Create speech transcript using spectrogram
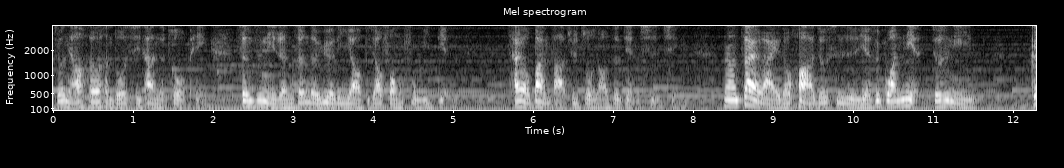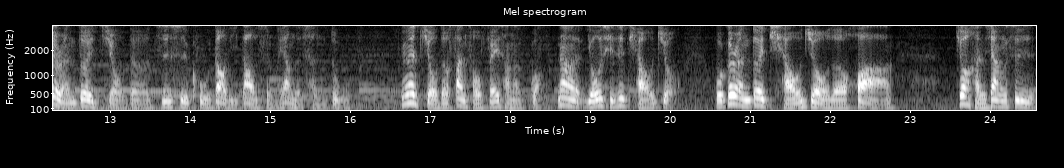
就你要喝很多其他人的作品，甚至你人生的阅历要比较丰富一点，才有办法去做到这件事情。那再来的话，就是也是观念，就是你个人对酒的知识库到底到什么样的程度？因为酒的范畴非常的广，那尤其是调酒，我个人对调酒的话，就很像是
